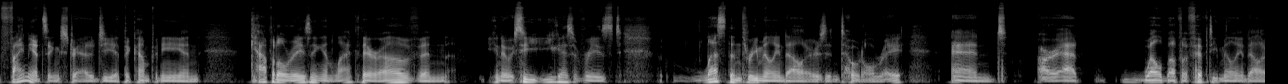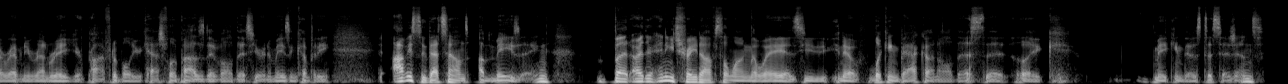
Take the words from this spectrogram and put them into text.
financing strategy at the company and capital raising and lack thereof? And, you know, see, you guys have raised less than $3 million in total, right? And are at well above a $50 million revenue run rate. You're profitable, you're cash flow positive, all this. You're an amazing company. Obviously, that sounds amazing. But are there any trade offs along the way as you, you know, looking back on all this that like making those decisions?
